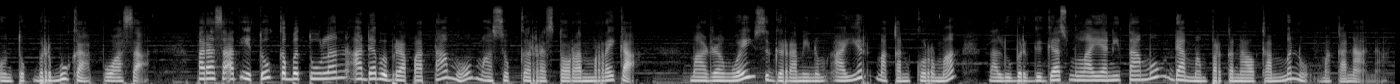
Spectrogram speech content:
untuk berbuka puasa. Pada saat itu kebetulan ada beberapa tamu masuk ke restoran mereka. Ma Rengwei segera minum air, makan kurma, lalu bergegas melayani tamu dan memperkenalkan menu makanan.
